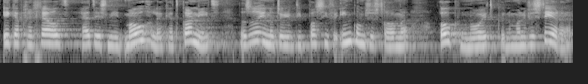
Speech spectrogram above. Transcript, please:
ik heb geen geld, het is niet mogelijk, het kan niet, dan zul je natuurlijk die passieve inkomstenstromen ook nooit kunnen manifesteren.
